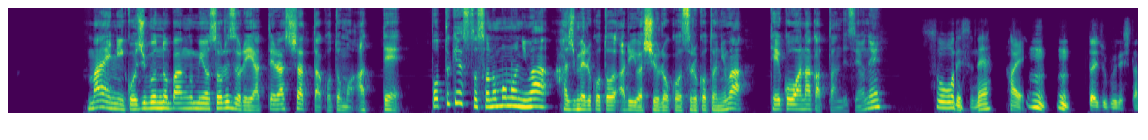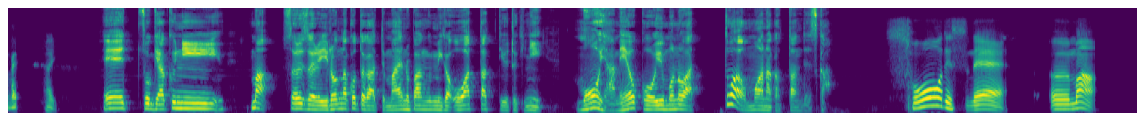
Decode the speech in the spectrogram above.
前にご自分の番組をそれぞれやってらっしゃったこともあって、ポッドキャストそのものには始めること、あるいは収録をすることには抵抗はなかったんですよね。そうですね。はい。うん、うん。大丈夫でしたね。えーっと、逆に、まあ、それぞれいろんなことがあって前の番組が終わったっていう時に、もうやめよう、こういうものは、とは思わなかったんですか？そうですね。うん、ま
